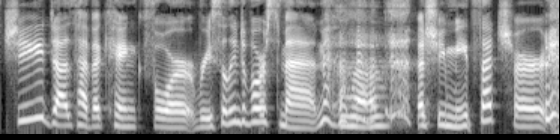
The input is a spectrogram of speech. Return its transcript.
she does have a kink for recently divorced men uh-huh. that she meets at church.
